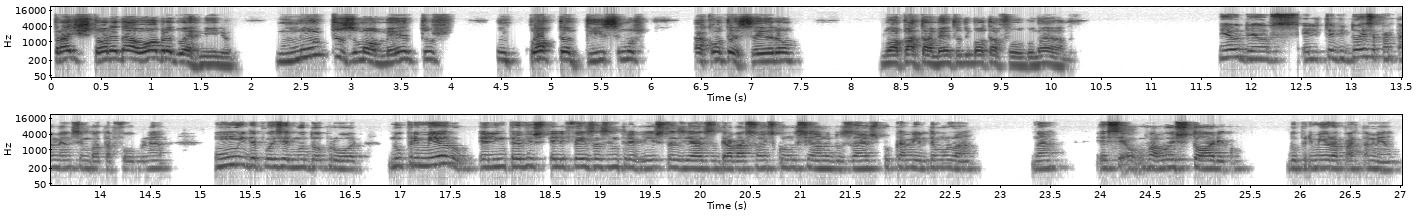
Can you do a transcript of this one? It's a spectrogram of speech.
para a história da obra do Hermínio. Muitos momentos importantíssimos aconteceram no apartamento de Botafogo, né, Ana? Meu Deus, ele teve dois apartamentos em Botafogo, né? Um e depois ele mudou para o outro. No primeiro, ele, entrevist... ele fez as entrevistas e as gravações com Luciano dos Anjos para o Camille Desmoulins, né? Esse é o valor histórico do primeiro apartamento.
